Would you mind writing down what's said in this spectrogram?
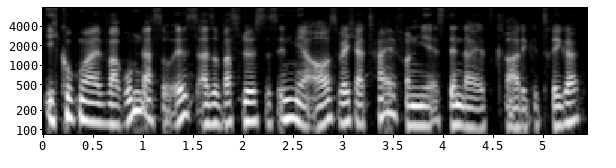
ich gucke mal, warum das so ist. Also was löst es in mir aus? Welcher Teil von mir ist denn da jetzt gerade getriggert?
